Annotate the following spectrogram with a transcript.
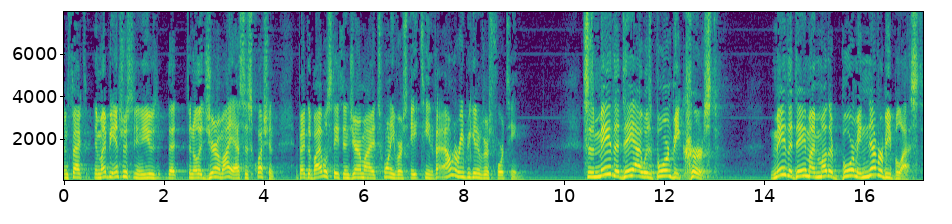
In fact, it might be interesting to you that, to know that Jeremiah asked this question. In fact, the Bible states in Jeremiah 20, verse 18. In fact, I want to read beginning of verse 14. It says, May the day I was born be cursed. May the day my mother bore me never be blessed.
